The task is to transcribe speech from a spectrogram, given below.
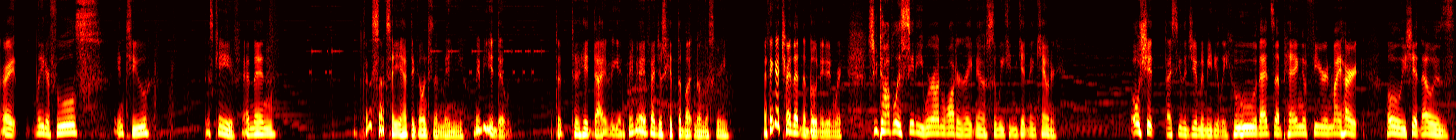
All right, later, fools, into this cave, and then it kind of sucks how you have to go into the menu. Maybe you don't to, to hit dive again. Maybe if I just hit the button on the screen. I think I tried that in the boat and it didn't work. Sootopolis City, we're on water right now, so we can get an encounter. Oh shit! I see the gym immediately. Ooh, that's a pang of fear in my heart. Holy shit, that was.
